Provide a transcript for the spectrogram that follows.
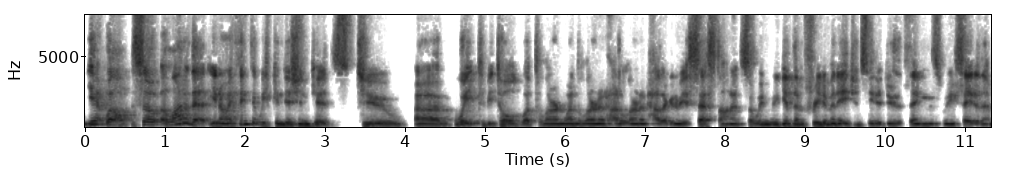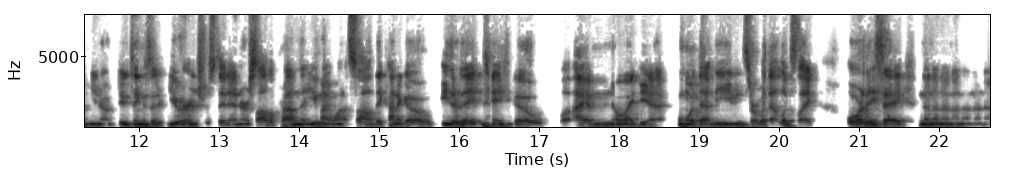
yeah, well, so a lot of that, you know, I think that we've conditioned kids to uh, wait to be told what to learn, when to learn it, how to learn it, how they're going to be assessed on it. So when we give them freedom and agency to do the things, we say to them, you know, do things that you're interested in or solve a problem that you might want to solve. They kind of go either they they go, well, I have no idea what that means or what that looks like. Or they say, no, no, no, no, no, no, no.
